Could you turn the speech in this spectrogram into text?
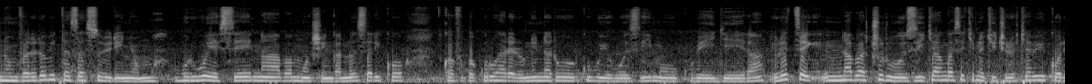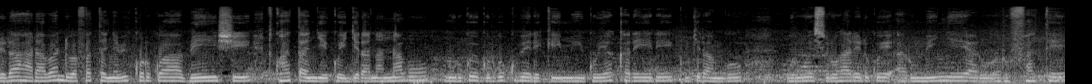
numva rero bitazasubira inyuma. Buri wese n'aba mu nshingano ze ariko twavuga ko uruhare runini ari urw'ubuyobozi mu kubegera. Uretse n'abacuruzi cyangwa se kino cyiciro cy'abikorera hari abandi bafatanyabikorwa benshi twatangiye kwegerana nabo mu rwego rwo kubereka iyi mihigo y'akarere kugira ngo buri wese uruhare rwe arumenye aru- arufate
